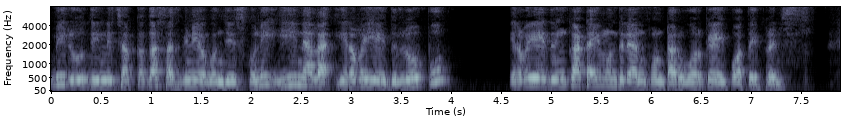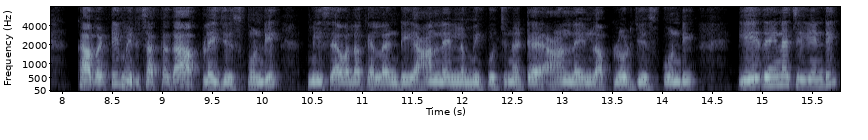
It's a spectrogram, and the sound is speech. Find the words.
మీరు దీన్ని చక్కగా సద్వినియోగం చేసుకుని ఈ నెల ఇరవై ఐదు లోపు ఇరవై ఐదు ఇంకా టైం ఉందిలే అనుకుంటారు. ఊరికే అయిపోతాయి ఫ్రెండ్స్. కాబట్టి మీరు చక్కగా అప్లై చేసుకోండి. మీ సేవలోకి వెళ్ళండి. ఆన్లైన్లో మీకు వచ్చినట్టే ఆన్లైన్లో అప్లోడ్ చేసుకోండి. ఏదైనా చేయండి.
